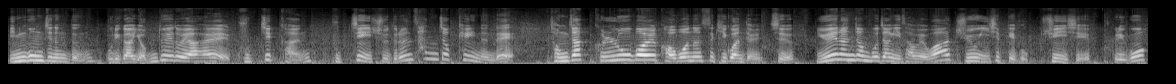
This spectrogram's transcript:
인공지능 등 우리가 염두에 둬야 할 굵직한 국제 이슈들은 산적해 있는데 정작 글로벌 거버넌스 기관들 즉 유엔 안전보장 이사회와 주요 20개국 G20 그리고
